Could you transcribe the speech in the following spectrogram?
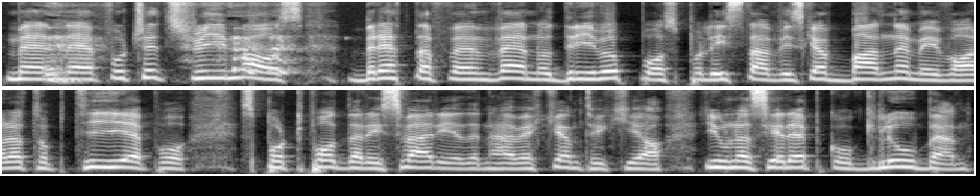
Men eh, fortsätt streama oss, berätta för en vän och driv upp oss på listan. Vi ska banne mig vara topp 10 på sportpoddar i Sverige den här veckan tycker jag. Jonas Jerebko, Globen.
